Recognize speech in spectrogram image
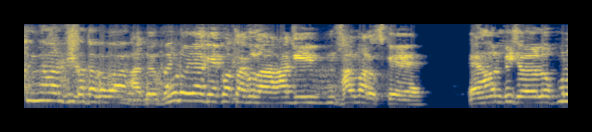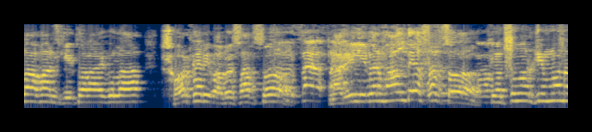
তুমি আমার কি কথা কবা? আগে ভুল হয়ে আগে কথাগুলা আগে ভালো মানুষকে এখন বিষয় হলো পোলা মান কি তোরা এগুলা সরকারি ভাবে ছাড়ছ না রিলিভের মাল দিয়ে ছাড়ছ? তোমার কি মনে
